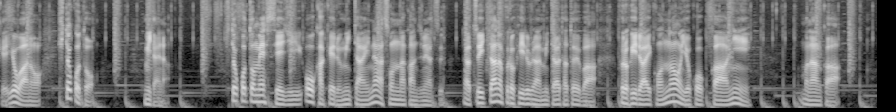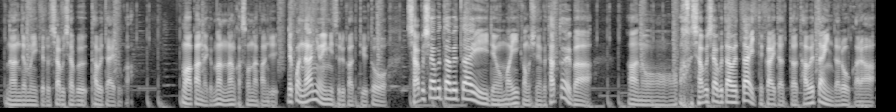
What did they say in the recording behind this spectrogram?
け？要はあの一言みたいな一言メッセージをかけるみたいなそんな感じのやつら Twitter のプロフィール欄見たら例えばプロフィールアイコンの横側にまあなんか何でもいいけどしゃぶしゃぶ食べたいとかまあわかんないけどな、なんかそんな感じ。で、これ何を意味するかっていうと、しゃぶしゃぶ食べたいでもまあいいかもしれないけど、例えば、あのー、しゃぶしゃぶ食べたいって書いてあったら食べたいんだろうから、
